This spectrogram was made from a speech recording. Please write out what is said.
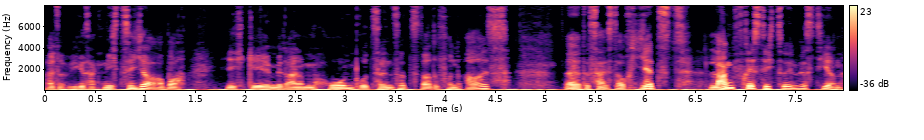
also wie gesagt, nicht sicher, aber ich gehe mit einem hohen Prozentsatz davon aus. Äh, das heißt auch jetzt langfristig zu investieren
